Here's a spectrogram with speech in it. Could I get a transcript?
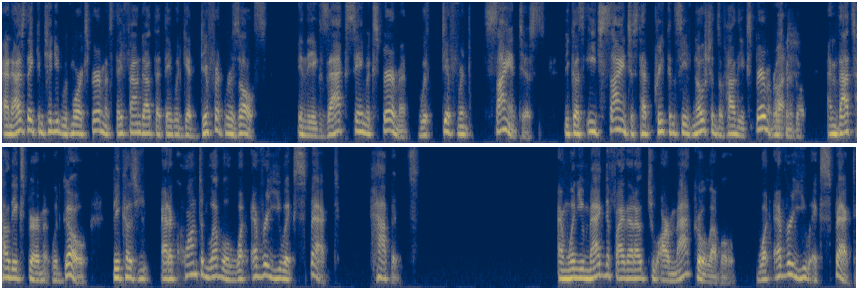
And as they continued with more experiments, they found out that they would get different results in the exact same experiment with different scientists because each scientist had preconceived notions of how the experiment was going to go. And that's how the experiment would go. Because you, at a quantum level, whatever you expect happens. And when you magnify that out to our macro level, whatever you expect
